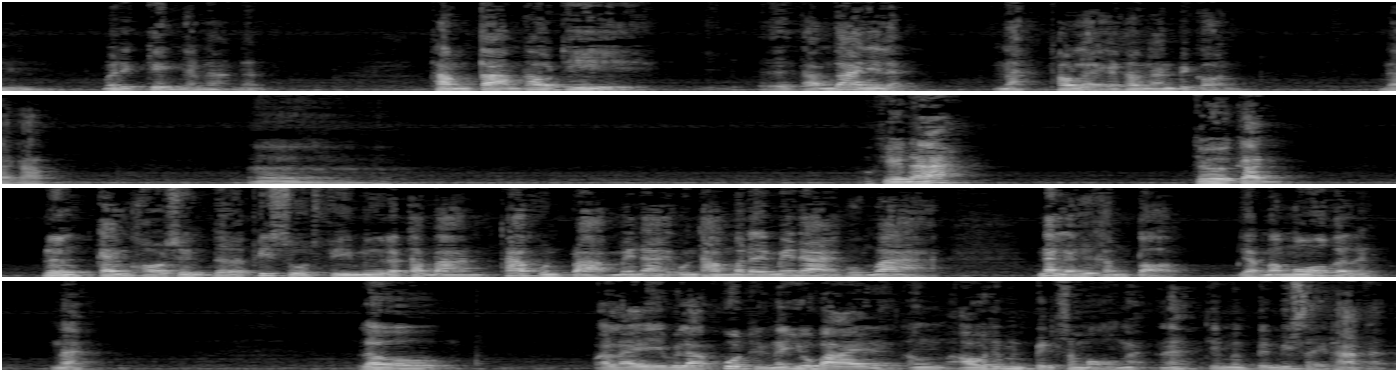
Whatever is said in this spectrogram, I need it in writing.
อืม ไม่ได้เก่งขนาดนั้นทำตามเท่าที่ทำได้นี่แหละ นะเท่าไหร่ก็เท่านั้นไปก่อนนะครับเออโอเคนะ เจอกันเรื่องแก๊งคอร์เซนเตอร์พิสูจน์ฝีมือรัฐบาล ถ้าคุณปราบไม่ได้ คุณทำอะไรไม่ได้ ผมว่า นั่นแหละคือคำตอบ อย่ามาโม้กันเลยนะ แล้วอะไรเวลาพูดถึงนโยบายเนี่ยต้องเอาที่มันเป็นสมองอะนะที่มันเป็นวิสัยทัศน์อะ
